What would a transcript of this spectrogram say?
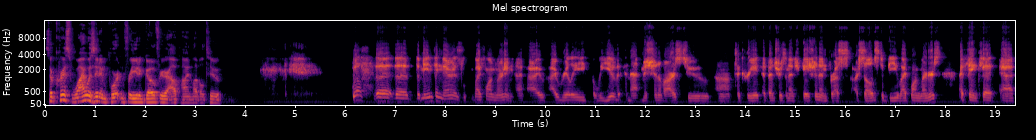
So, Chris, why was it important for you to go for your Alpine level two? Well, the, the main thing there is lifelong learning. I, I, I really believe in that mission of ours to uh, to create adventures in education and for us ourselves to be lifelong learners. I think that at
